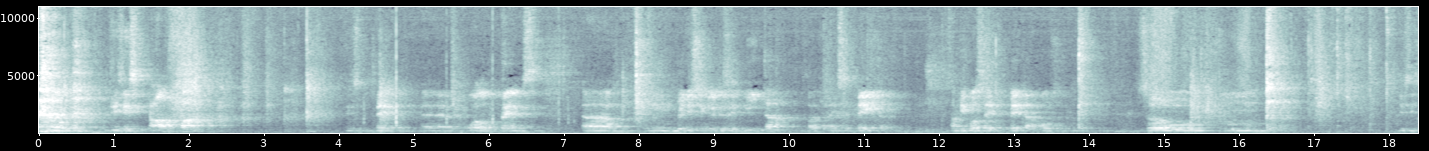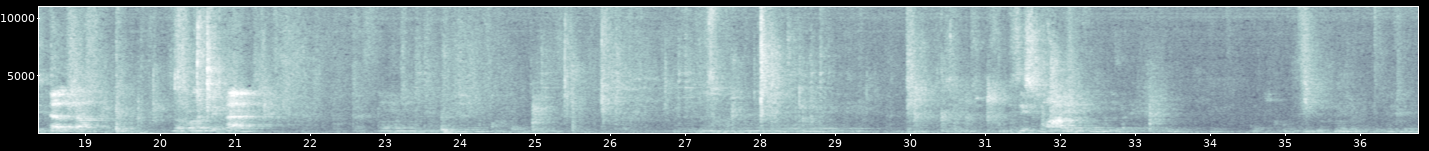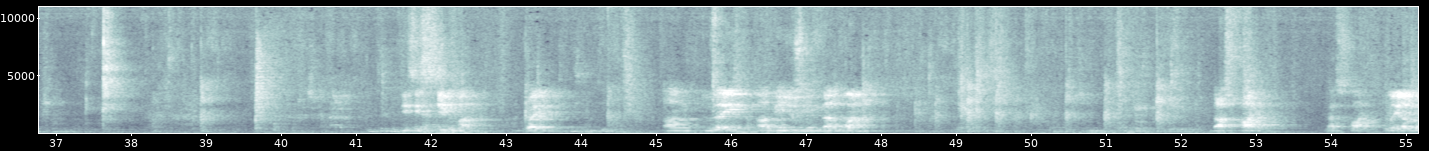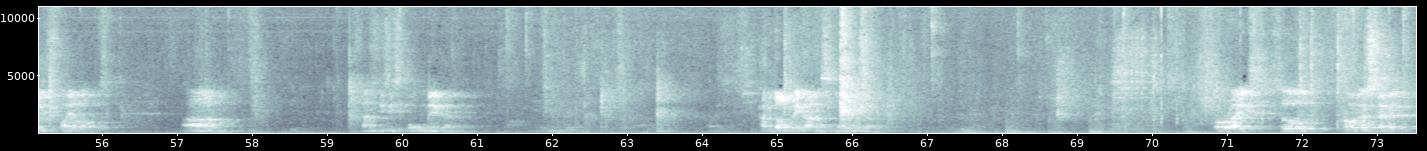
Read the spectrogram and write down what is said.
So this is alpha. This is beta. Uh, well, depends. Um, in British English, they beta, but I say beta. Some people say beta also. So, mm, this is delta. No problem with that. Mm. This is. Sigma, right? And today I'll be using that one. That's phi. That's phi. Today I'll use phi lot. Um, and this is omega. Capital omega and small omega. All right, so problem seven.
